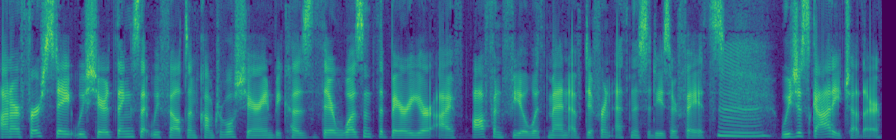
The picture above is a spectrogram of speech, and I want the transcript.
On our first date, we shared things that we felt uncomfortable sharing because there wasn't the barrier I often feel with men of different ethnicities or faiths. Hmm. We just got each other.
